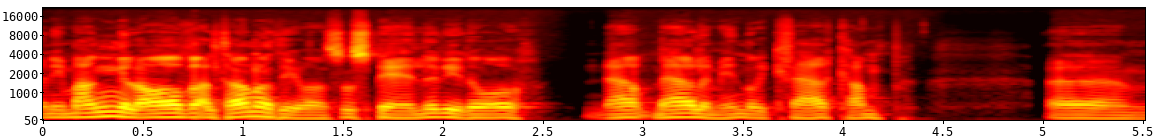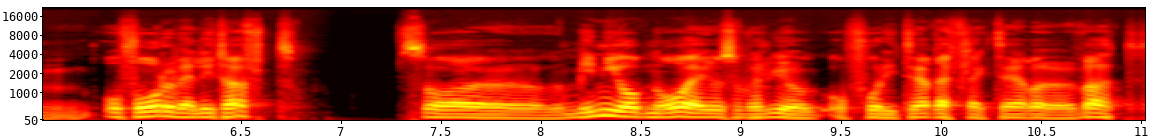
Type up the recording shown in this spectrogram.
Men i mangel av alternativer så spiller de da mer eller mindre hver kamp. Og får det veldig tøft. Så øh, min jobb nå er jo selvfølgelig å, å, få de til å reflektere over at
